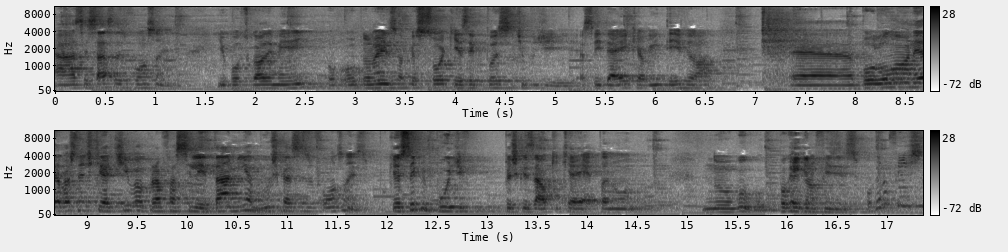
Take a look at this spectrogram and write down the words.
a acessar essas informações. E o Portugal também, ou, ou, pelo menos a pessoa que executou esse tipo de essa ideia que alguém teve lá, é, bolou uma maneira bastante criativa para facilitar a minha busca dessas informações. Porque eu sempre pude pesquisar o que é EPA no, no Google. Por que, que eu não fiz isso? Porque eu não fiz.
